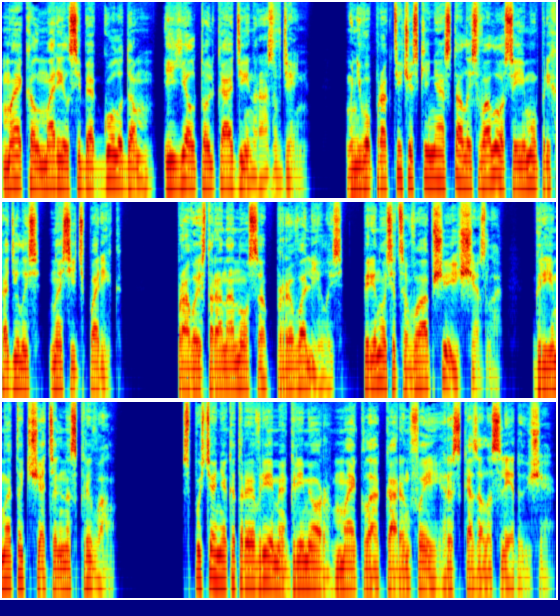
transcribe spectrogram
Майкл морил себя голодом и ел только один раз в день. У него практически не осталось волос, и ему приходилось носить парик. Правая сторона носа провалилась, переносица вообще исчезла. Грим это тщательно скрывал. Спустя некоторое время гример Майкла Карен Фэй рассказала следующее.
